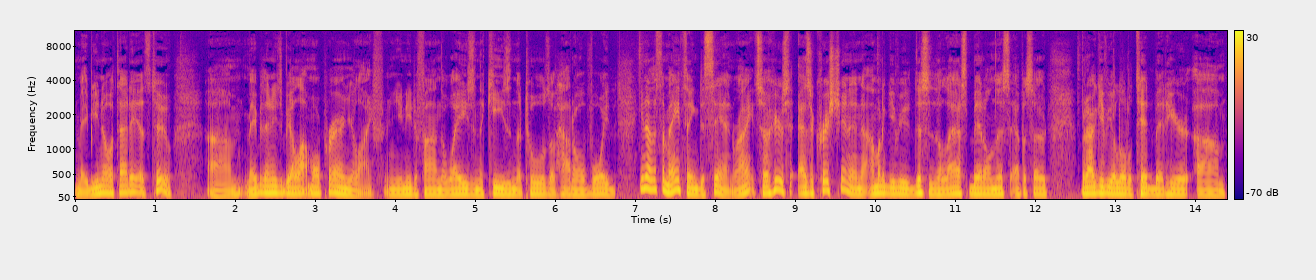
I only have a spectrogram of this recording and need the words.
maybe you know what that is too. Um, maybe there needs to be a lot more prayer in your life, and you need to find the ways and the keys and the tools of how to avoid. You know, that's the main thing to sin, right? So here's as a Christian, and I'm going to give you this is the last bit on this episode, but I'll give you a little tidbit here. Um,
